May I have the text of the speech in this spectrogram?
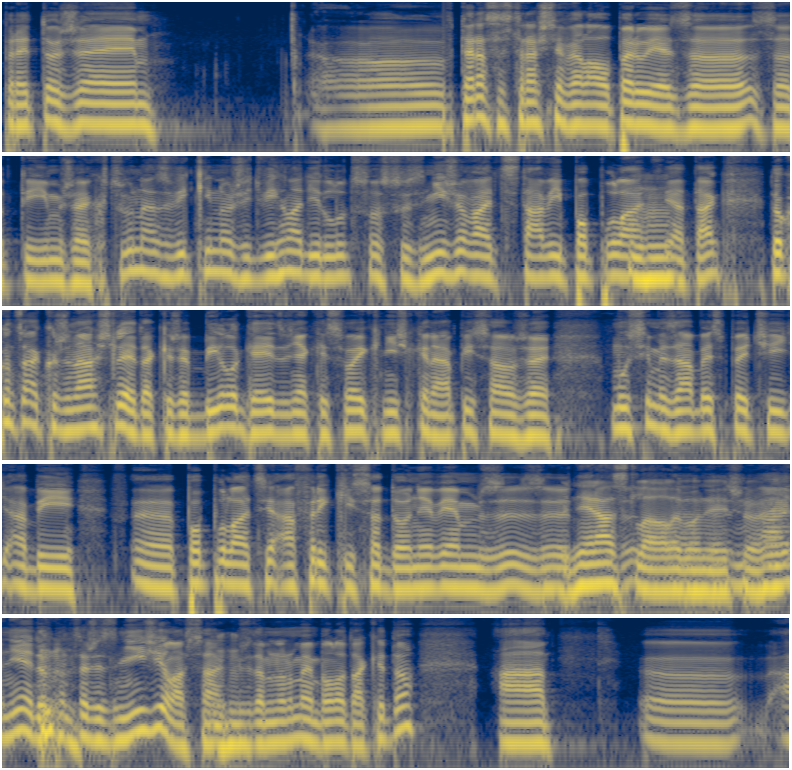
pretože Uh, teraz sa strašne veľa operuje s, s tým, že chcú nás vykinožiť, vyhľadiť ľudstvo, chcú znižovať stavy populácie Mhm. a tak. Dokonca akože našli aj také, že Bill Gates v nejakej svojej knižke napísal, že musíme zabezpečiť, aby uh, populácia Afriky sa do, neviem... Z, z, Nerastla alebo niečo, A nie, dokonca, že znížila sa, Mhm. že tam normálne bolo takéto. A Uh, a,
